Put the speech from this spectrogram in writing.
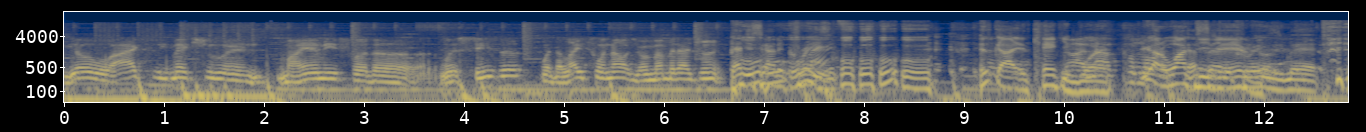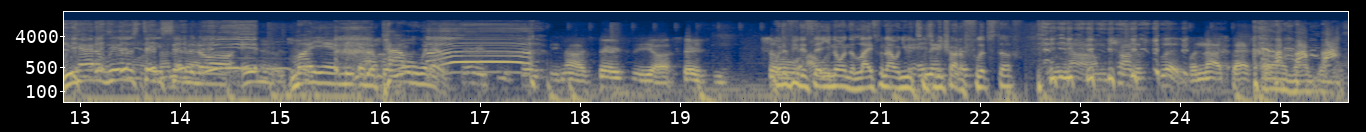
Yo, I actually met you in Miami for the with Caesar when the lights went out. You remember that joint? That just sounded Ooh, crazy. This guy is kinky, Nah, boy. nah, come you gotta watch That DJ sounded crazy, man. We had a real estate None seminar in Miami, and the power went out. Seriously, seriously, no, seriously, y'all, seriously. So What if you just I say, you know, when the lights went out when you were teaching me try to flip stuff? Nah, I'm trying to flip, but not that. Oh, my goodness.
